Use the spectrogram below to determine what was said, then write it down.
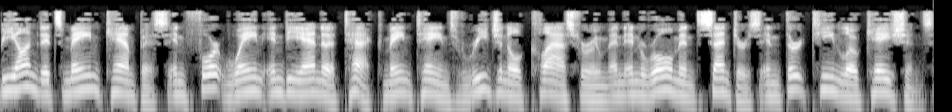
Beyond its main campus in Fort Wayne Indiana Tech maintains regional classroom and enrollment centers in 13 locations,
